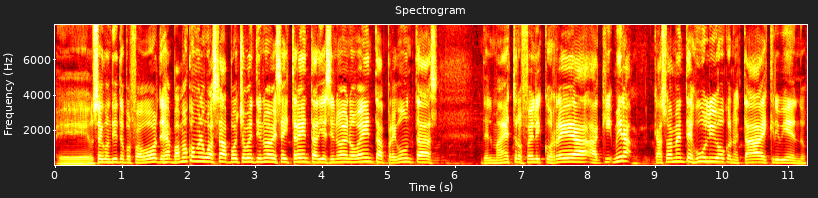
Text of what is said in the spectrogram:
Eh, un segundito, por favor. Deja- vamos con el WhatsApp 829-630-1990. Preguntas del maestro Félix Correa. Aquí, mira, casualmente Julio que nos está escribiendo.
